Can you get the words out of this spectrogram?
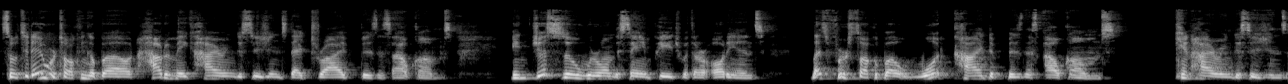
So today we're talking about how to make hiring decisions that drive business outcomes. And just so we're on the same page with our audience, let's first talk about what kind of business outcomes can hiring decisions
